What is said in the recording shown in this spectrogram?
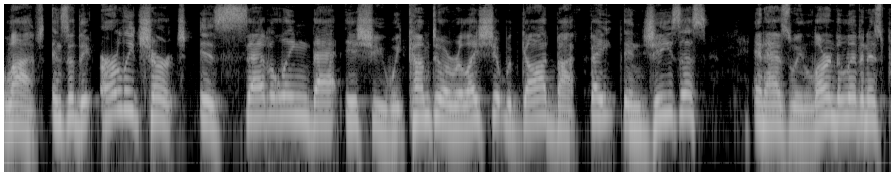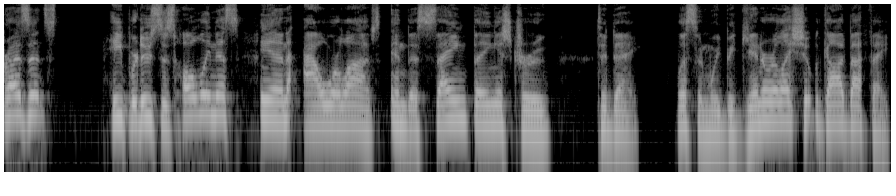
lives. And so the early church is settling that issue. We come to a relationship with God by faith in Jesus. And as we learn to live in his presence, he produces holiness in our lives. And the same thing is true today. Listen, we begin a relationship with God by faith.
